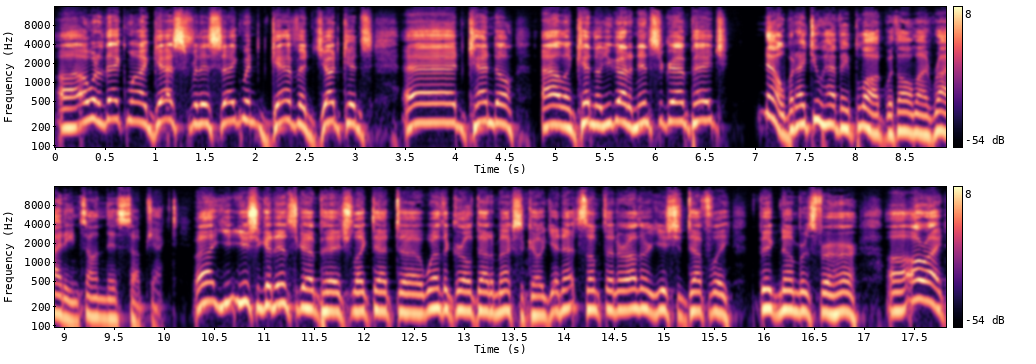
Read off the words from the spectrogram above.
uh, I want to thank my guests for this segment: Gavin Judkins and Kendall Allen. Kendall, you got an Instagram page? No, but I do have a blog with all my writings on this subject. Well, you, you should get an Instagram page like that uh, weather girl down in Mexico. Yannette something or other. You should definitely big numbers for her. Uh, all right,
